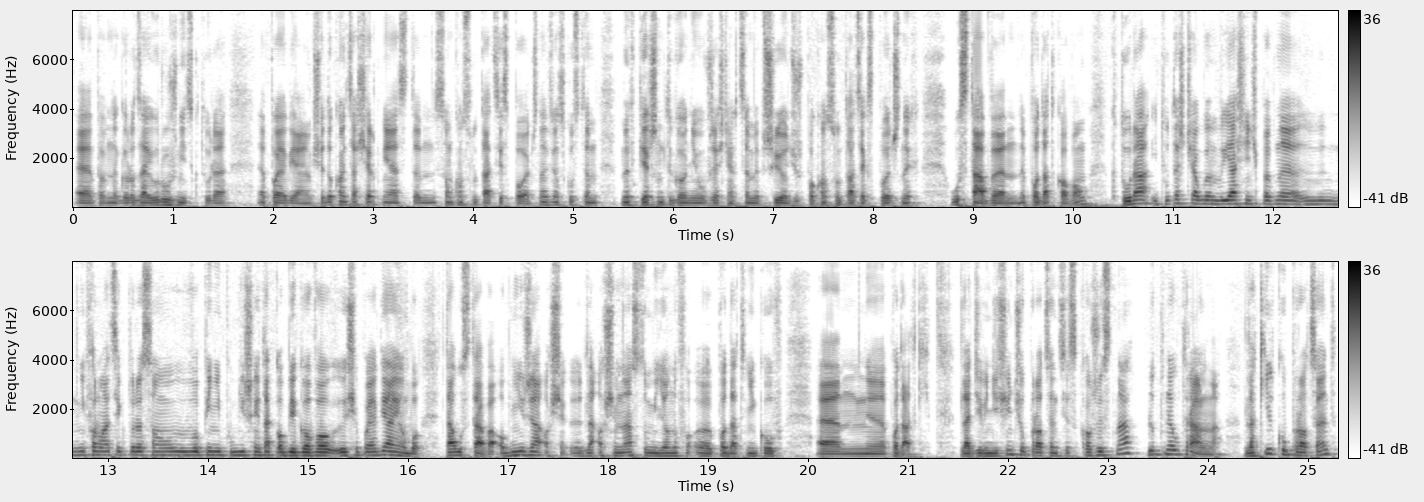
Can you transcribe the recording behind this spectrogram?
E, pewnego rodzaju różnic, które e, pojawiają się. Do końca sierpnia jest, są konsultacje społeczne, w związku z tym my w pierwszym tygodniu września chcemy przyjąć już po konsultacjach społecznych ustawę podatkową, która, i tu też chciałbym wyjaśnić pewne informacje, które są w opinii publicznej tak obiegowo y, się pojawiają, bo ta ustawa obniża osie, dla 18 milionów e, podatników em, podatki. Dla 90% jest korzystna lub neutralna. Dla kilku procent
